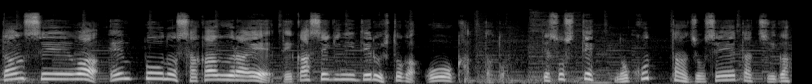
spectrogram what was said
男性は遠方の酒蔵へ出稼ぎに出る人が多かったと。で、そして残った女性たちが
